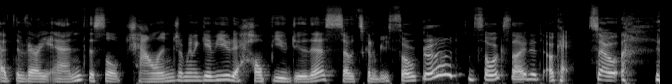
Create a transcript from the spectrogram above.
at the very end. This little challenge I'm going to give you to help you do this. So, it's going to be so good. I'm so excited. Okay. So,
